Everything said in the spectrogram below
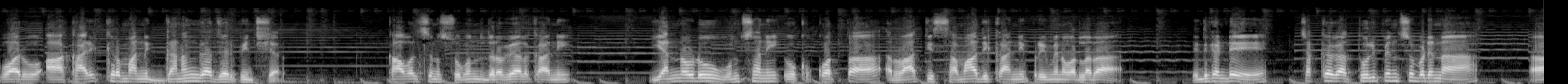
వారు ఆ కార్యక్రమాన్ని ఘనంగా జరిపించారు. కావలసిన సుగంధ ద్రవ్యాలు కానీ ఎన్నడూ ఉంచని ఒక కొత్త రాతి సమాధి కానీ ప్రియమైన వల్లరా ఎందుకంటే చక్కగా తొలిపించబడిన ఆ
